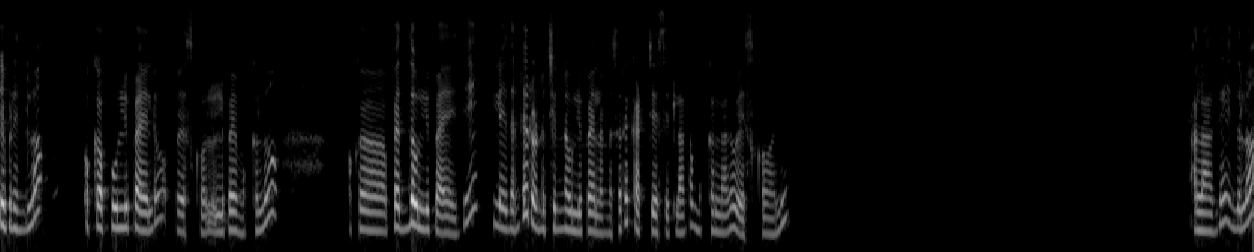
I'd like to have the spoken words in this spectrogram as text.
ఇప్పుడు ఇందులో ఒక కప్పు ఉల్లిపాయలు వేసుకోవాలి. ఉల్లిపాయ ముక్కలు. ఒక పెద్ద ఉల్లిపాయ ఇది. లేదంటే రెండు చిన్న ఉల్లిపాయలు అన్నా సరే కట్ చేసి ఇట్లాగా ముక్కల్లాగా వేసుకోవాలి. అలాగే ఇందులో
